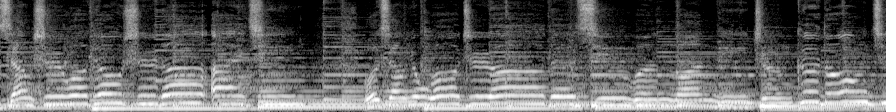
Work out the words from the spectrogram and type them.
像是我丢失的爱情。我想用我炙热的心温暖你整个冬季。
